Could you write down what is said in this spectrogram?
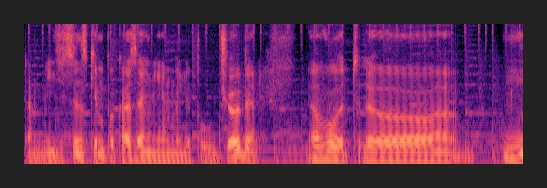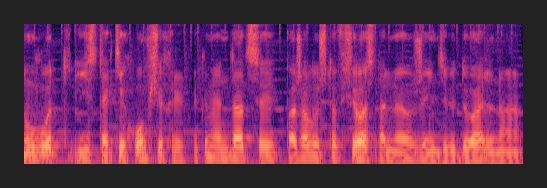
там, медицинским показаниям или по учебе. Вот. Э, ну вот из таких общих рекомендаций, пожалуй, что все, остальное уже индивидуально.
